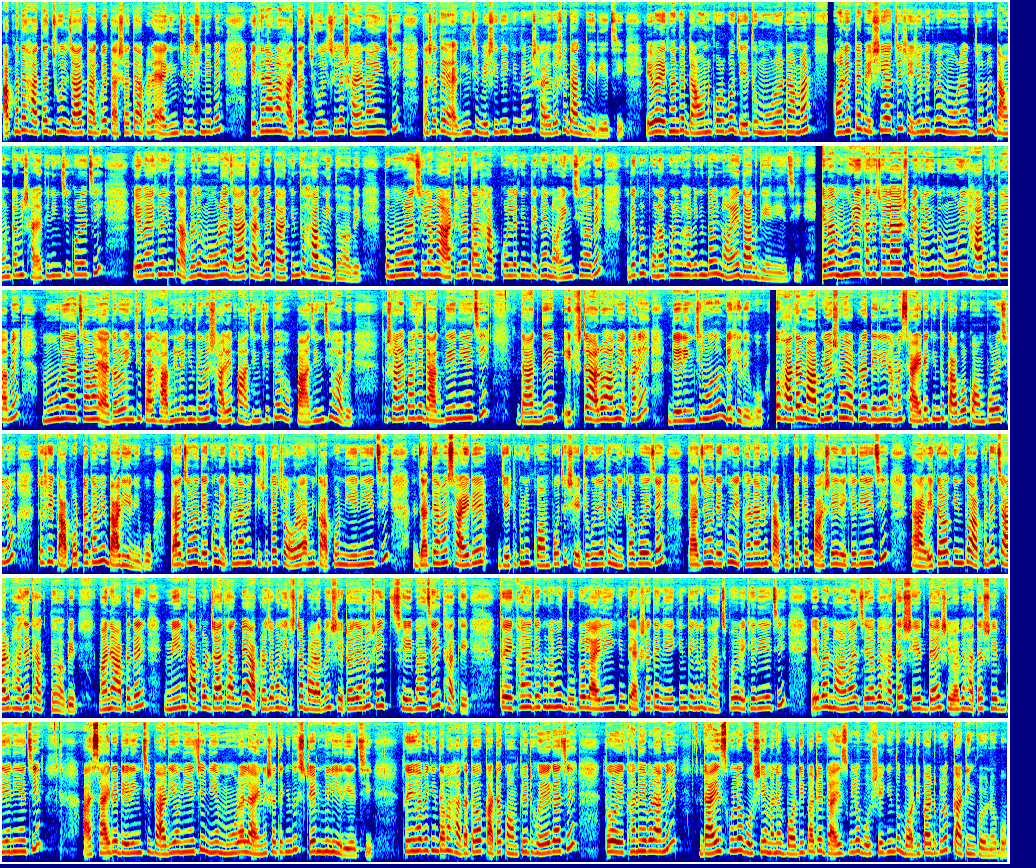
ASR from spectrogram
আপনাদের হাতার ঝুল যা থাকবে তার সাথে আপনারা এক ইঞ্চি বেশি নেবেন। এখানে আমার হাতার ঝুল ছিল সাড়ে নয় ইঞ্চি, তার সাথে এক ইঞ্চি বেশি দিয়ে কিন্তু আমি সাড়ে দশে দাগ দিয়ে দিয়েছি। এবার এখান থেকে ডাউন করব, যেহেতু মুড়াটা আমার অনেকটা বেশি আছে সেই জন্য এখানে মৌরার জন্য ডাউনটা আমি সাড়ে তিন ইঞ্চি করেছি। এবার এখানে কিন্তু আপনাদের মৌরা যা থাকবে তার কিন্তু হাফ নিতে হবে। তো মৌরা ছিল আমার আঠেরো, তার হাফ করলে কিন্তু এখানে নয় ইঞ্চি হবে। তো দেখুন কোনাকুনিভাবে কিন্তু আমি নয়ে দাগ দিয়ে নিয়েছি। এবার মুহুরির কাছে চলে আসব, এখানে কিন্তু মুহুরির হাফ নিতে হবে। মুহুরি আছে আমার এগারো ইঞ্চি, তার হাফ নিলে কিন্তু এখানে সাড়ে পাঁচ ইঞ্চিতে পাঁচ ইঞ্চি হবে। তো সাড়ে পাঁচে দাগ দিয়ে নিয়েছি। দাগ দিয়ে এক্সট্রা আরও আমি এখানে দেড় ইঞ্চির মতন রেখে দেবো। তো হাতার মাপ নেওয়ার সময় আপনারা দেখলেন আমার সাইডে কিন্তু কাপড় কম পড়েছিল, তো সেই কাপড়টাকে আমি বাড়িয়ে নেব। তার জন্য দেখুন এখানে আমি কিছুটা চওড়া আমি কাপড় নিয়ে নিয়েছি, যাতে আমার সাইডে যেটুকুনি কম পড়ছে সেইটুকুনি যাতে মেকআপ হয়ে যায়। তার জন্য দেখুন এখানে আমি কাপড়টাকে পাশেই রেখে দিয়েছি, আর এটাও কিন্তু আপনাদের চার ভাঁজে থাকতে হবে। মানে আপনাদের মেন কাপড় যা থাকবে, আপনারা যখন এক্সট্রা বাড়াবেন সেটাও যেন সেই সেই ভাঁজেই থাকে। তো এখানে দেখুন আমি দুটো লাইলিংয়ে কিন্তু একসাথে নিয়ে কিন্তু এখানে ভাঁজ করে রেখে দিয়েছি। এবার নর্মাল যেভাবে হাতার শেপ দেয়, সেভাবে হাতার শেপ দিয়ে নিয়েছি। আর সাইডে দেড় ইঞ্চি নিয়েছি, নিয়ে মোহরা লাইনের সাথে কিন্তু স্ট্রেট মিলিয়ে দিয়েছি। তো এইভাবে কিন্তু আমার হাতাটাও কাটা কমপ্লিট হয়ে গেছে। তো এখানে এবার আমি ডাইসগুলো বসিয়ে মানে বডি পার্টের ডাইসগুলো বসিয়ে কিন্তু বডি পার্টগুলো কাটিং করে নেব।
